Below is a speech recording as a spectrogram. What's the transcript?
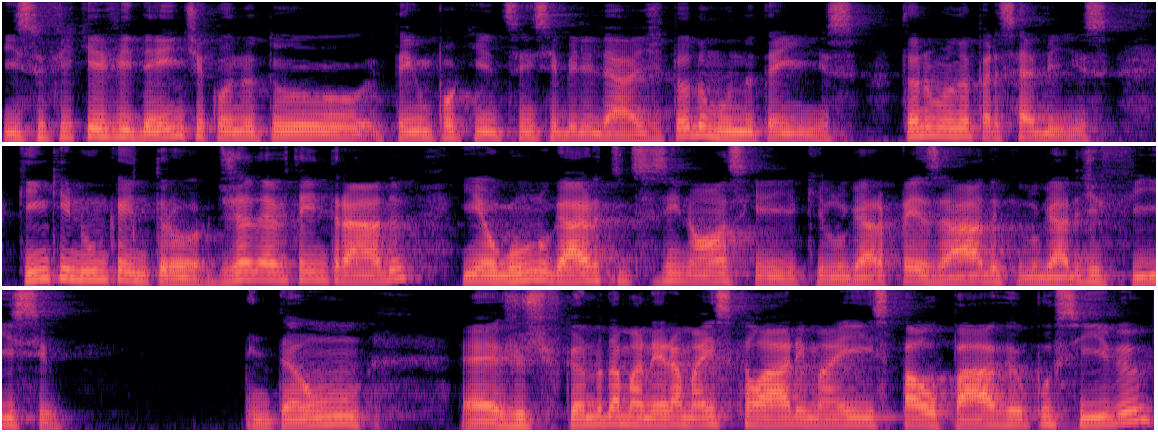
Isso fica evidente quando tu tem um pouquinho de sensibilidade. Todo mundo tem isso. Todo mundo percebe isso. Quem que nunca entrou? Tu já deve ter entrado em algum lugar tu disse assim, nossa, que, que lugar pesado, que lugar difícil. Então, é, justificando da maneira mais clara e mais palpável possível,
